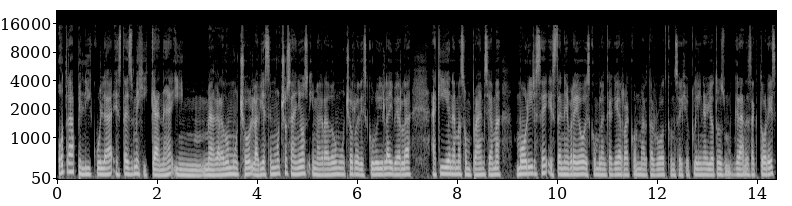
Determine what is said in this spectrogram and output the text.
Otra película, esta es mexicana y me agradó mucho, la vi hace muchos años y me agradó mucho redescubrirla y verla aquí en Amazon Prime, se llama Morirse, está en hebreo, es con Blanca Guerra, con Marta Roth, con Sergio Kleiner y otros grandes actores.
